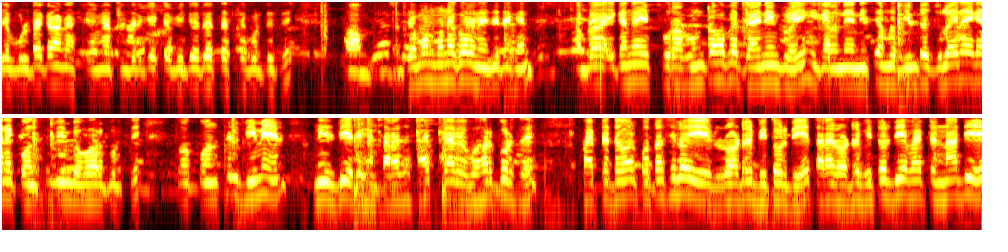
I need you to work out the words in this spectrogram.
যে ভুলটার কারণে আজকে আমি আপনাদেরকে একটা ভিডিও দেওয়ার চেষ্টা করতেছি। যেমন মনে করেন, এই যে দেখেন, আমরা এখানে পুরো রুমটা হবে ডাইনিং ড্রয়িং এই কারণে নিচে আমরা বিমটা ঝুলাই না, এখানে কনসিল বিম ব্যবহার করছি। তো কনসিল বিমের নিচ দিয়ে দেখেন, তারা যে পাইপটা ব্যবহার করছে পাইপটা দেওয়ার কথা ছিল এই রডের ভিতর দিয়ে। তারা রডের ভিতর দিয়ে পাইপটা না দিয়ে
